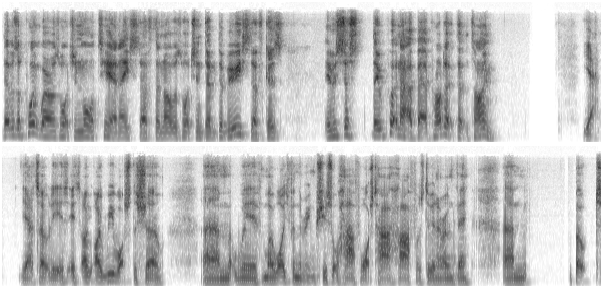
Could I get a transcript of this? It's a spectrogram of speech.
there was a point where I was watching more TNA stuff than I was watching WWE stuff because it was just they were putting out a better product at the time. Yeah, yeah, totally. It's, it's I, I rewatched the show um, with my wife in the room. She sort of half watched, half half was doing her own thing. Um, but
